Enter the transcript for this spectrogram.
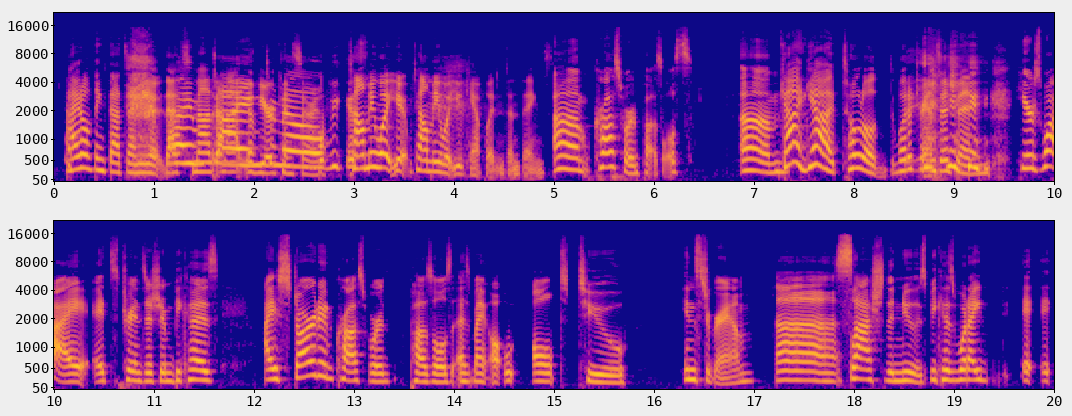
I don't think that's any. Of, That's not, not of your concern. Tell me what you tell me what you can't put in ten things. Um, crossword puzzles. Um, God, yeah, total. What a transition. Here's why it's transition because I started crossword puzzles as my alt to Instagram uh, slash the news because what I, it, it-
